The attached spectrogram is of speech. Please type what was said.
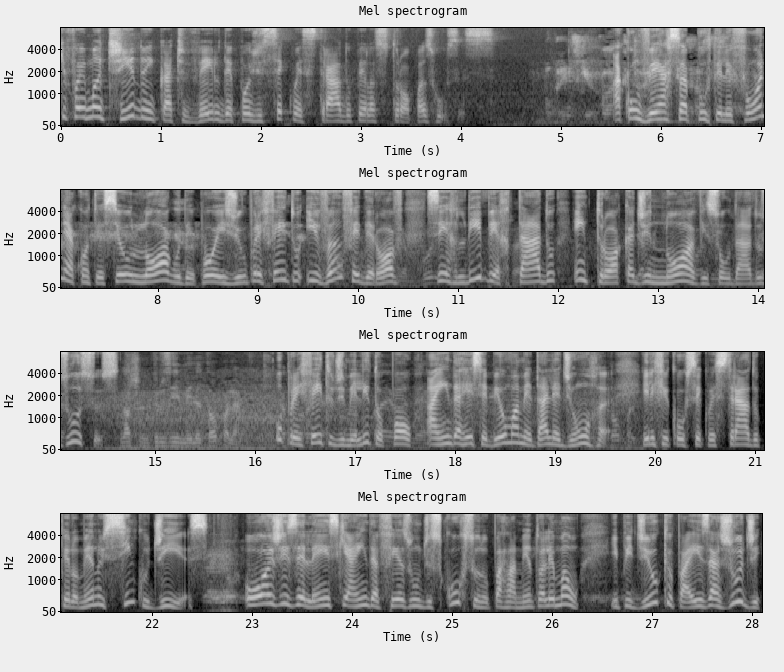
que foi mantido em cativeiro depois de sequestrado pelas tropas russas. A conversa por telefone aconteceu logo depois de o prefeito Ivan Fedorov ser libertado em troca de nove soldados russos. O prefeito de Melitopol ainda recebeu uma medalha de honra. Ele ficou sequestrado pelo menos cinco dias. Hoje, Zelensky ainda fez um discurso no parlamento alemão e pediu que o país ajude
